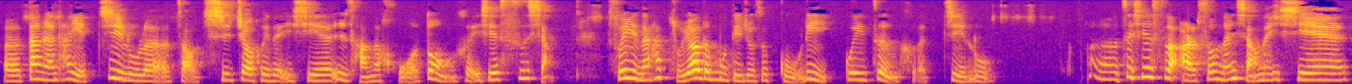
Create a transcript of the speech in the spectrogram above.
呃，当然，他也记录了早期教会的一些日常的活动和一些思想，所以呢，它主要的目的就是鼓励规正和记录。呃，这些是耳熟能详的一些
